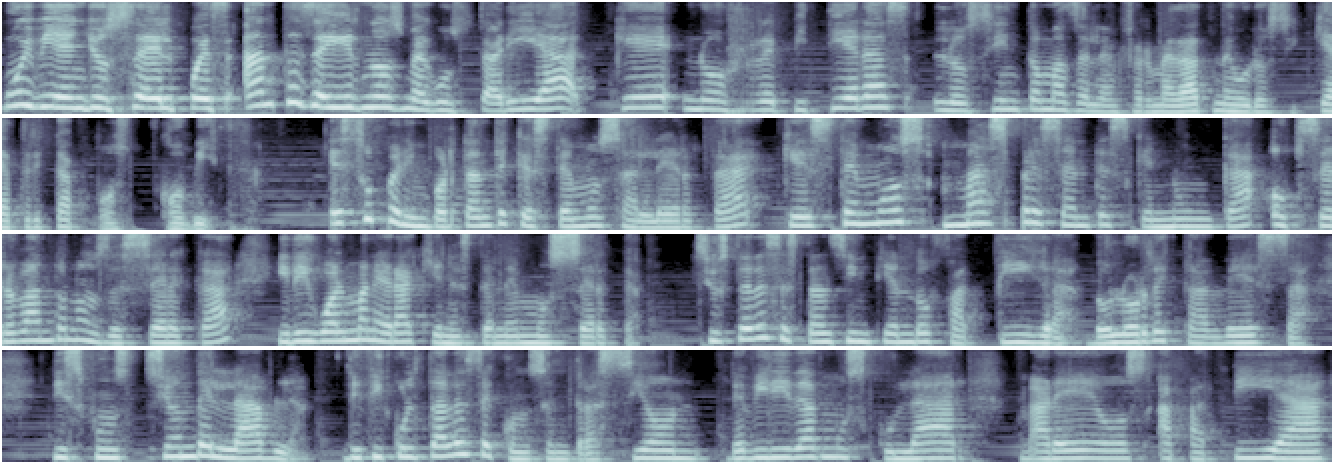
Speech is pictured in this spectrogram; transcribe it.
Muy bien, Yusel, pues antes de irnos me gustaría que nos repitieras los síntomas de la enfermedad neuropsiquiátrica post-COVID. Es súper importante que estemos alerta, que estemos más presentes que nunca, observándonos de cerca y de igual manera a quienes tenemos cerca. Si ustedes están sintiendo fatiga, dolor de cabeza, disfunción del habla, dificultades de concentración, debilidad muscular, mareos, apatía,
